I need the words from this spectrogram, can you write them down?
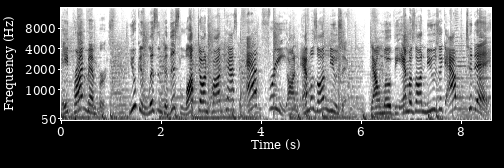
Hey, Prime members, you can listen to this Locked On podcast ad free on Amazon Music. Download the Amazon Music app today.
